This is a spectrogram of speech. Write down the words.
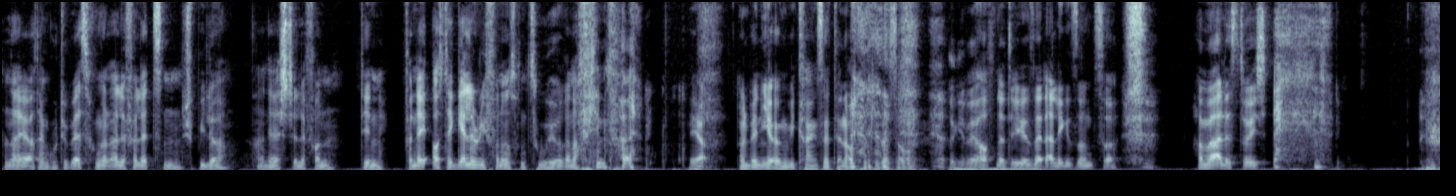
Naja, dann gute Besserung an alle verletzten Spieler an der Stelle von den, von der, aus der Gallery von unseren Zuhörern auf jeden Fall. Ja. Und wenn ihr irgendwie krank seid, dann auch gute Besserung. Okay, wir hoffen natürlich, ihr seid alle gesund, so. Haben wir alles durch.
